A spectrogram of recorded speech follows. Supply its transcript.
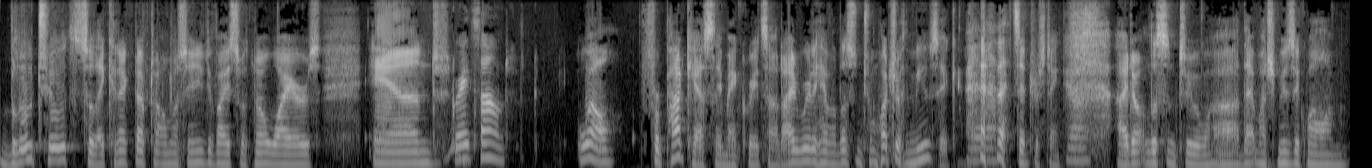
Bluetooth, so they connect up to almost any device with no wires, and Great sound. Well, for podcasts, they make great sound. I really haven't listened to much with music. That's interesting. I don't listen to uh, that much music while I'm,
